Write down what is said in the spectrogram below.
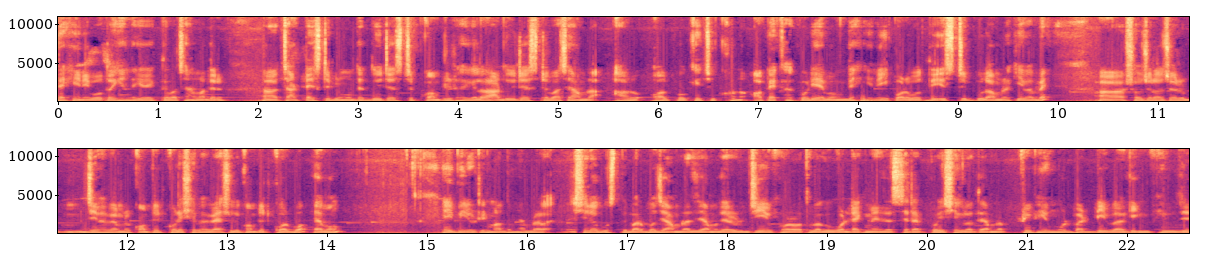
দেখে নেব। তো এখান থেকে দেখতে পাচ্ছেন আমাদের চারটা স্টেপের মধ্যে দুইটা স্টেপ কমপ্লিট হয়ে গেল আর দুইটা স্টেপ আছে। আমরা আরও অল্প কিছুক্ষণ অপেক্ষা করি এবং দেখে নিই পরবর্তী স্টেপগুলো আমরা কীভাবে সচরাচর যেভাবে আমরা কমপ্লিট করি সেভাবে আসলে কমপ্লিট করব এবং এই ভিডিওটির মাধ্যমে আমরা সেটা বুঝতে পারব যে আমরা যে আমাদের জিএ অথবা Google tag manager set up করি, সেগুলোতে আমরা প্রিভিউ মোড বা ডিবাগিং ভিউ যে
